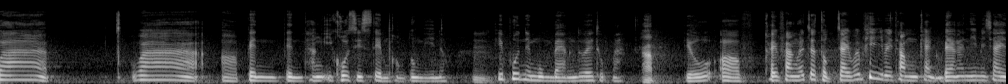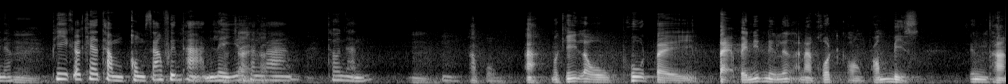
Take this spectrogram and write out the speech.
ว่าว่าเอ่อเป็นเป็นทางอีโค y ิสเต็มของตรงนี้เนาะอืมพี่พูดในมุมแบงค์ด้วยถูกไหมครับ เดี๋ยวเอ่อใครฟังแล้วจะตกใจว่าพี่จะไปทำแข่งแบงค์อันนี้ไม่ใช่นะอืมพี่ก็แค่ทำโครงสร้างพื้นฐานเลเยอเข้าร์ใจครับข้างล่าง เท่านั้นอืมครับผมอะเมื่อกี้เราพูดไปแตะไปนิดนึงเรื่องอนาคตของ PromBiz ซึ่งทาง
